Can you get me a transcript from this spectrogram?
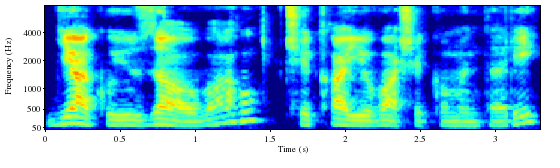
Дякую за увагу. Чекаю ваші коментарі.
